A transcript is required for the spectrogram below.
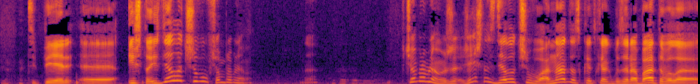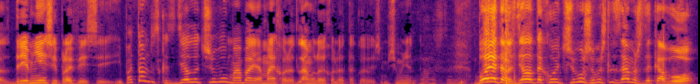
да? Теперь... э, и что? И сделала чуву. В чем проблема? Ну, чем проблема? Же- Женщина сделала чего? Она, так сказать, как бы зарабатывала древнейшей профессии. И потом, так сказать, сделала чего? Мабая, майхолет, ламалой холет, такое вещь. Почему нет? Более того, сделала такую чего, что вышли замуж за кого?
